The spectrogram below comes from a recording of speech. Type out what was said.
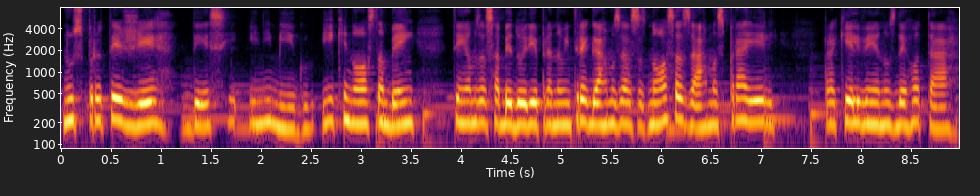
nos proteger desse inimigo e que nós também tenhamos a sabedoria para não entregarmos as nossas armas para ele, para que ele venha nos derrotar.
